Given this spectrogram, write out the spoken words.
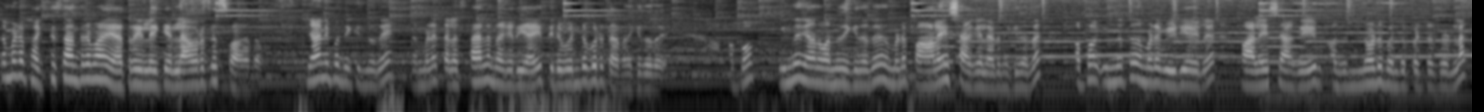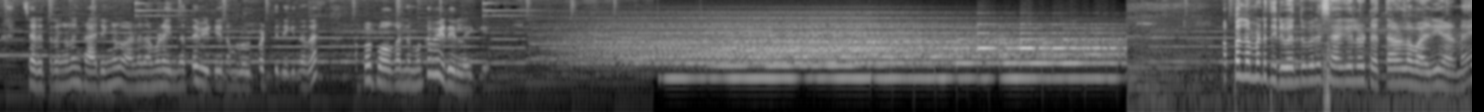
നമ്മുടെ ഭക്തിസാന്ദ്രമായ യാത്രയിലേക്ക് എല്ലാവർക്കും സ്വാഗതം. ഞാനിപ്പോൾ നിൽക്കുന്നത് നമ്മുടെ തലസ്ഥാന നഗരിയായ തിരുവനന്തപുരത്താണ് നിൽക്കുന്നത്. അപ്പോൾ ഇന്ന് ഞാൻ വന്ന് നിൽക്കുന്നത് നമ്മുടെ പാളയശാഖയിലാണ് നിൽക്കുന്നത്. അപ്പോൾ ഇന്നത്തെ നമ്മുടെ വീഡിയോയിൽ പാളയശാഖയും അതിനോട് ബന്ധപ്പെട്ടിട്ടുള്ള ചരിത്രങ്ങളും കാര്യങ്ങളുമാണ് നമ്മുടെ ഇന്നത്തെ വീഡിയോ നമ്മൾ ഉൾപ്പെടുത്തിയിരിക്കുന്നത്. അപ്പോൾ പോകാൻ നമുക്ക് വീഡിയോയിലേക്ക്. അപ്പോൾ നമ്മുടെ തിരുവനന്തപുരം ശാഖയിലോട്ട് എത്താനുള്ള വഴിയാണ്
